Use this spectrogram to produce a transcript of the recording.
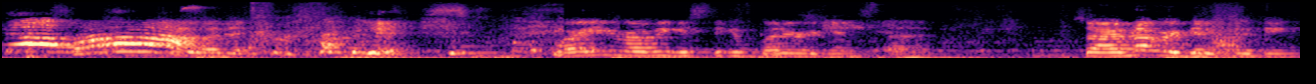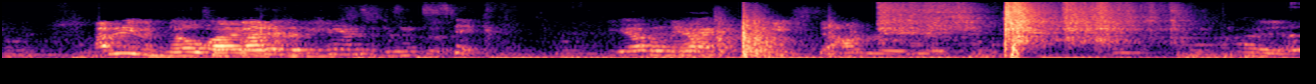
no! Stop! Deal with it. Why are you rubbing a stick of butter against that? Sorry, I'm not very good at cooking. I don't even know So why I'm butter the cooking pans so it doesn't stick. Yeah, but but they I, actually sound really good.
